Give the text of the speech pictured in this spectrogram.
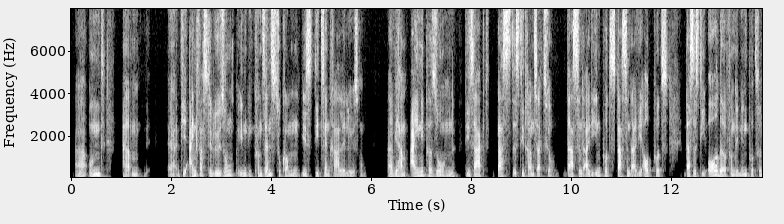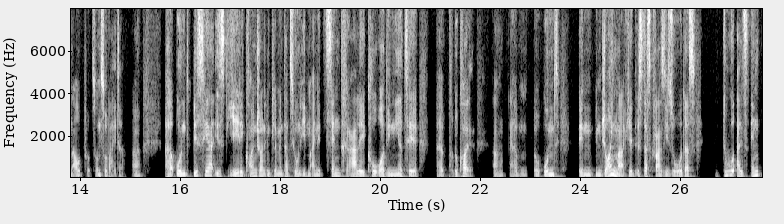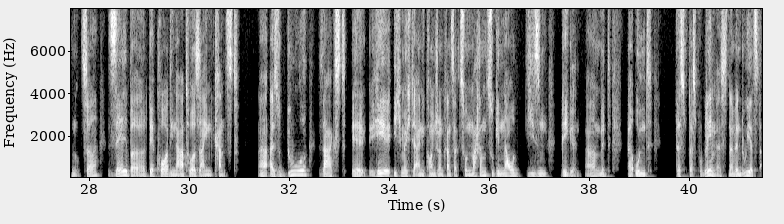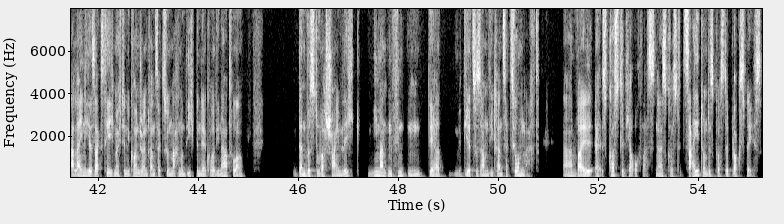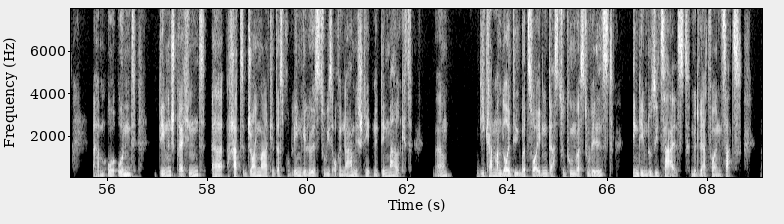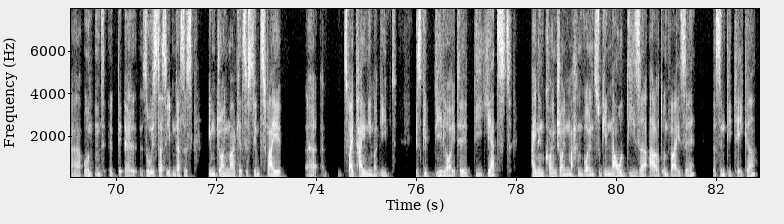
Ja, und ähm, äh, die einfachste Lösung, in, in Konsens zu kommen, ist die zentrale Lösung. Ja, wir haben eine Person, die sagt, das ist die Transaktion, das sind all die Inputs, das sind all die Outputs, das ist die Order von den Inputs und Outputs und so weiter. Ja, äh, und bisher ist jede CoinJoin-Implementation eben eine zentrale, koordinierte äh, Protokoll. Ähm, und in, in Join Market ist das quasi so, dass du als Endnutzer selber der Koordinator sein kannst. Also du sagst, äh, hey, ich möchte eine CoinJoin-Transaktion machen zu genau diesen Regeln. Ja, mit, äh, und das, das Problem ist, ne, wenn du jetzt alleine hier sagst, hey, ich möchte eine CoinJoin-Transaktion machen und ich bin der Koordinator, dann wirst du wahrscheinlich niemanden finden, der mit dir zusammen die Transaktion macht. Na, weil äh, es kostet ja auch was. Ne? Es kostet Zeit und es kostet Blockspace. Ähm, und Dementsprechend äh, hat Join Market das Problem gelöst, so wie es auch im Namen steht, mit dem Markt. Ja? Wie kann man Leute überzeugen, das zu tun, was du willst, indem du sie zahlst mit wertvollen Satz? Ja? Und äh, so ist das eben, dass es im Join Market System zwei, äh, zwei Teilnehmer gibt. Es gibt die Leute, die jetzt einen CoinJoin machen wollen zu genau dieser Art und Weise. Das sind die Taker.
